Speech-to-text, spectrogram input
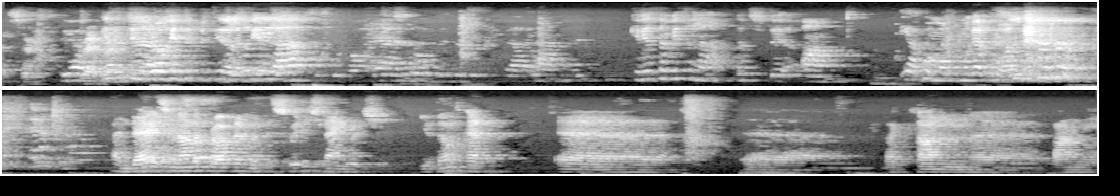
as her Yeah. Jaz sem reverend. ti narobe interpretirala pesem. Ker jaz sem mislila, pač, da um, Yeah. bomo pomagali bolj. And there is another problem with the Swedish language. You don't have uh, uh, like kan, uh, pani,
